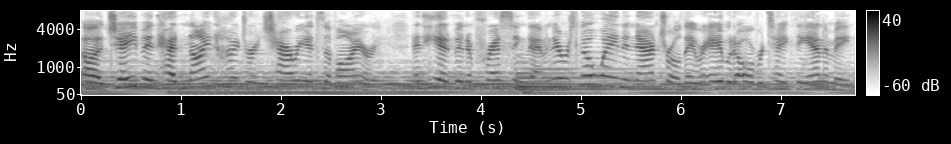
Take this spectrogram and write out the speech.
Uh, Jabin had 900 chariots of iron and he had been oppressing them. And there was no way in the natural they were able to overtake the enemy.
